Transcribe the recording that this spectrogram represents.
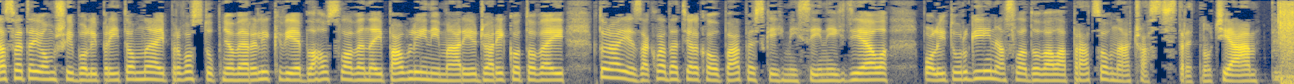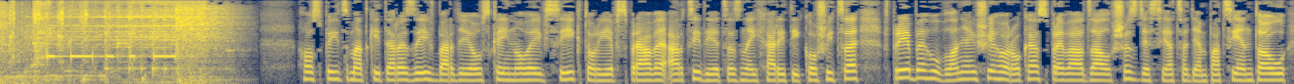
Na Svetej omši boli prítomné aj prvostupňové relikvie blahoslavenej Paulíny Márie Džarikotovej, ktorá je zakladateľkou pápežských misijných diel. Po liturgii nasledovala pracovná časť stretnutia. Hospíc Matky Terezy v Bardejovskej Novej Vsi, ktorý je v správe arcidieceznej Charity Košice, v priebehu vlaňajšieho roka sprevádzal 67 pacientov.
